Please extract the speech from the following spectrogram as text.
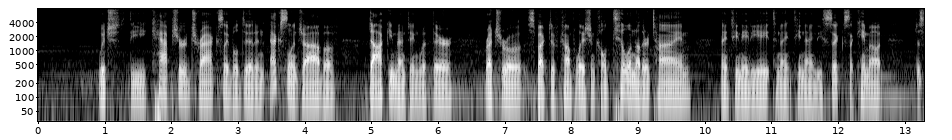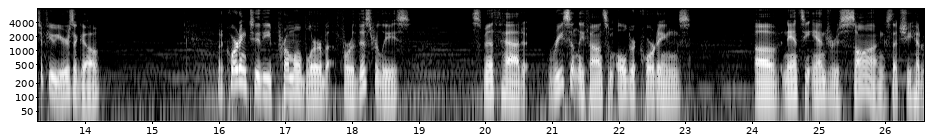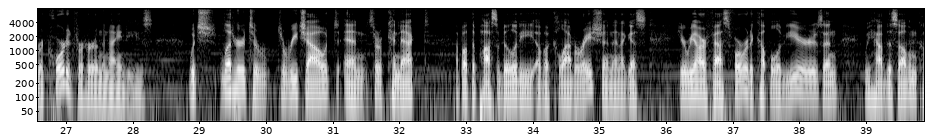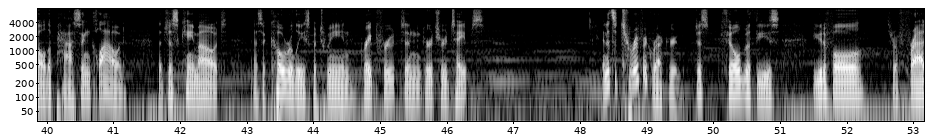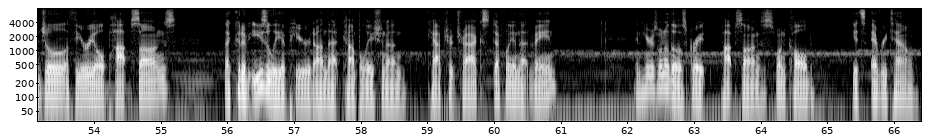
which the Captured Tracks label did an excellent job of documenting with their retrospective compilation called Till Another Time, 1988 to 1996, that came out just a few years ago. But according to the promo blurb for this release, Smith had recently found some old recordings of Nancy Andrews' songs that she had recorded for her in the 90s, which led her to, to reach out and sort of connect about the possibility of a collaboration. And I guess here we are, fast forward a couple of years, and we have this album called A Passing Cloud that just came out as a co release between Grapefruit and Gertrude Tapes. And it's a terrific record, just filled with these beautiful, sort of fragile, ethereal pop songs that could have easily appeared on that compilation on Captured Tracks, definitely in that vein. And here's one of those great pop songs, this one called It's Every Town.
